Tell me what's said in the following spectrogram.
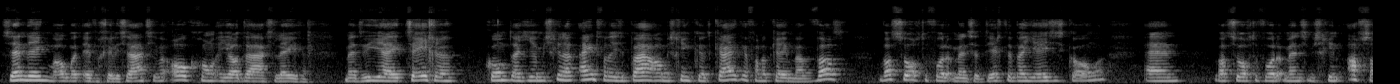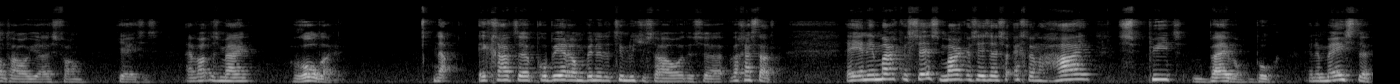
zending, maar ook met evangelisatie, maar ook gewoon in jouw dagelijks leven. Met wie jij tegenkomt, dat je misschien aan het eind van deze parel misschien kunt kijken van oké, maar wat, wat zorgt ervoor dat mensen dichter bij Jezus komen? En wat zorgt ervoor dat mensen misschien afstand houden juist van Jezus? En wat is mijn rol daarin? Nou, ik ga het uh, proberen om binnen de 10 minuutjes te houden, dus uh, we gaan starten. Hey, en in Marcus 6, Marcus 6 is echt een high-speed bijbelboek. In de meeste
